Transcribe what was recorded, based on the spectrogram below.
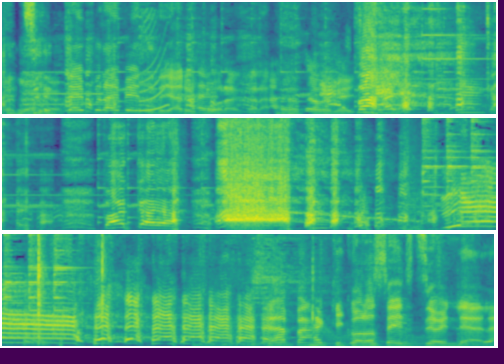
絶対プライベートでやる人おらんか。らあの多分ねバカや。バカややっぱキコロステージ強いんだよな。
